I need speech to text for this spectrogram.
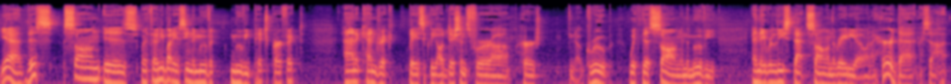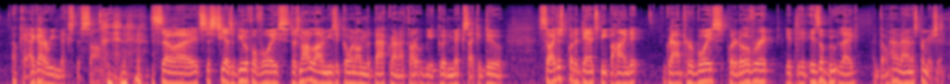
Yeah, this song is. If anybody has seen the movie movie Pitch Perfect, Anna Kendrick basically auditions for uh, her, you know, group with this song in the movie, and they released that song on the radio. And I heard that, and I said, "Ah, "Okay, I got to remix this song." so uh, it's just she has a beautiful voice. There's not a lot of music going on in the background. I thought it would be a good mix I could do, so I just put a dance beat behind it, grabbed her voice, put it over it. It, it is a bootleg. I don't have Anna's permission.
